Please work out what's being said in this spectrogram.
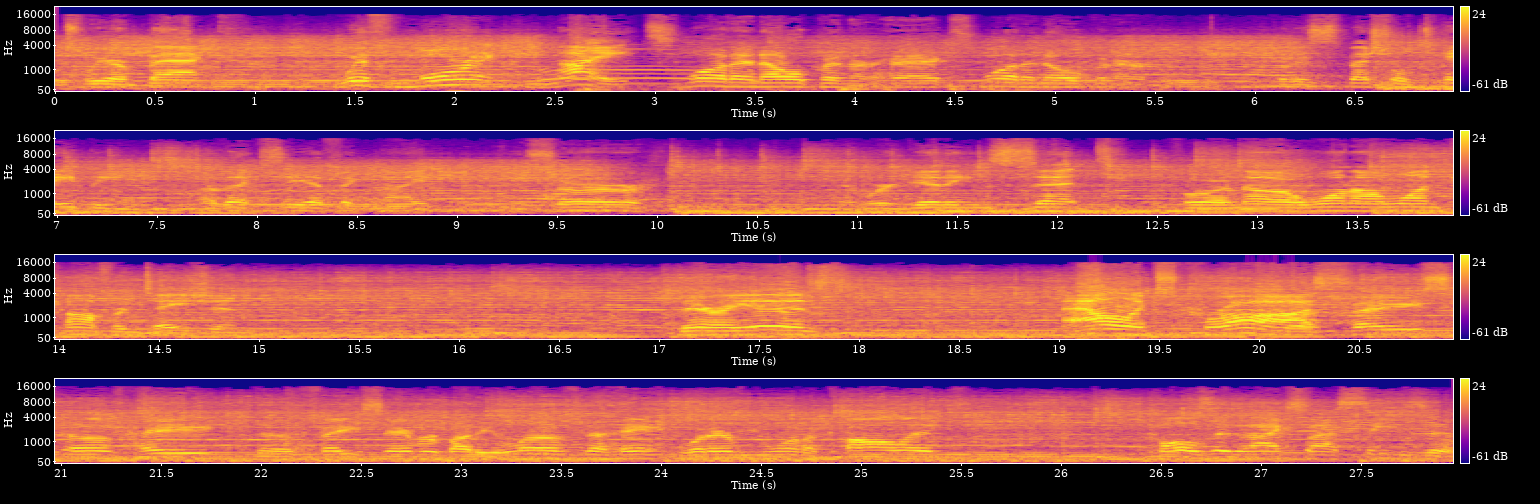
Folks, we are back with more Ignite What an opener, Hex. What an opener. for this special taping of XCF Ignite. Yes, sir. And we're getting set for another one-on-one confrontation. There he is, Alex Cross. The Cross. face of hate, the face everybody loves to hate, whatever you want to call it. Calls it like I sees it.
